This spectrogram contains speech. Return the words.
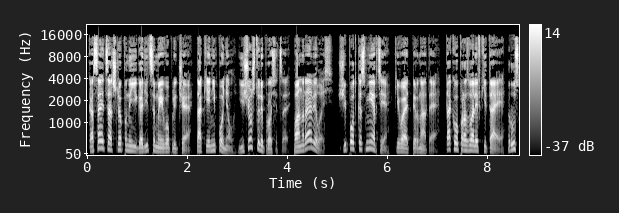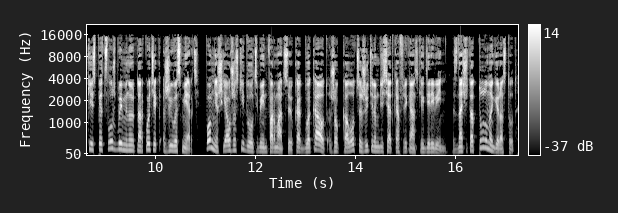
Касается отшлепанной ягодицы моего плеча. Так я не понял. Еще что ли просится? Понравилось? Щепотка смерти, кивает пернатая. Так его прозвали в Китае. Русские спецслужбы именуют наркотик «Живо смерть». Помнишь, я уже скидывал тебе информацию, как блокаут жег колодцы жителям десятка африканских деревень. Значит, оттуда ноги растут,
